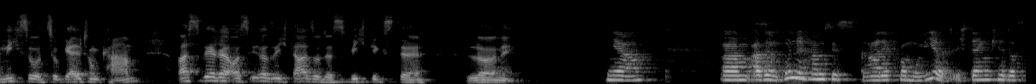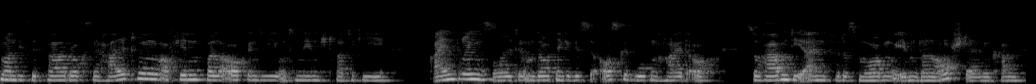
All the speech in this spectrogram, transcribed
nicht so zur Geltung kam. Was wäre aus Ihrer Sicht da so das wichtigste Learning? Ja, also im Grunde haben Sie es gerade formuliert. Ich denke, dass man diese paradoxe Haltung auf jeden Fall auch in die Unternehmensstrategie einbringen sollte, um dort eine gewisse Ausgewogenheit auch zu haben, die einen für das Morgen eben dann aufstellen kann.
